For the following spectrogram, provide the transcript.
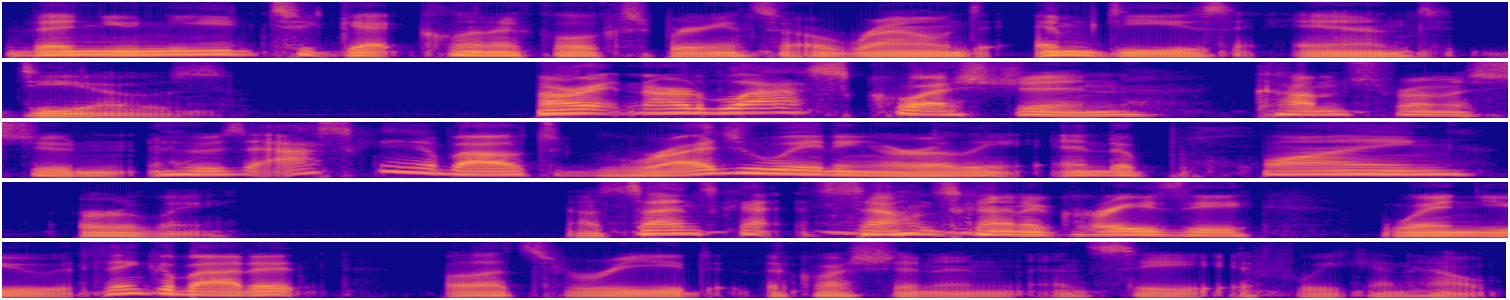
then you need to get clinical experience around MDs and DOs. All right, and our last question comes from a student who's asking about graduating early and applying early. Now, sounds, sounds kind of crazy when you think about it, but let's read the question and, and see if we can help.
